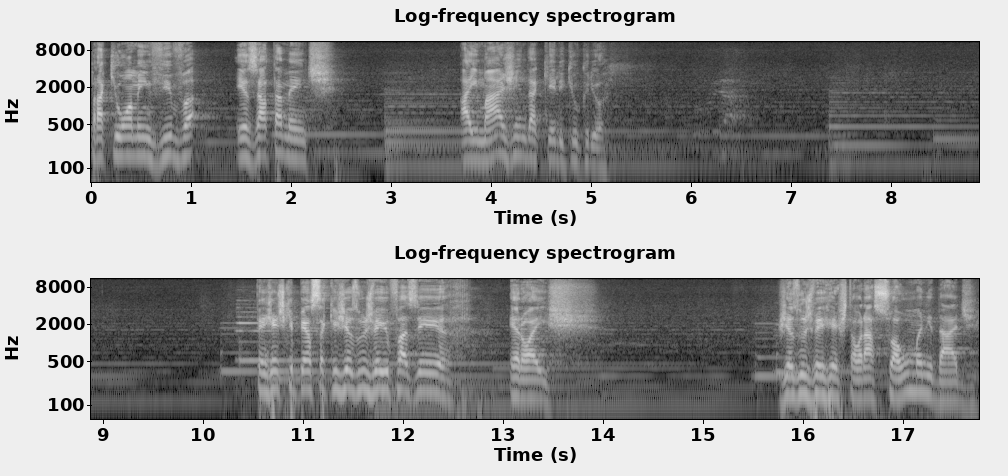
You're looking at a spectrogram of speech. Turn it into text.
para que o homem viva exatamente a imagem daquele que o criou. Tem gente que pensa que Jesus veio fazer heróis. Jesus veio restaurar a sua humanidade.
